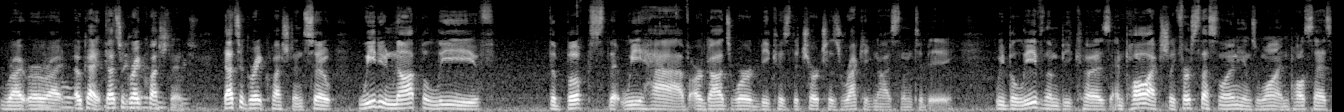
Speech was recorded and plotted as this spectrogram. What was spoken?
Right, right, right. Oh, Okay, that's a great question. That's a great question. So we do not believe the books that we have are God's word because the church has recognized them to be. We believe them because, and Paul actually, 1 Thessalonians 1, Paul says,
